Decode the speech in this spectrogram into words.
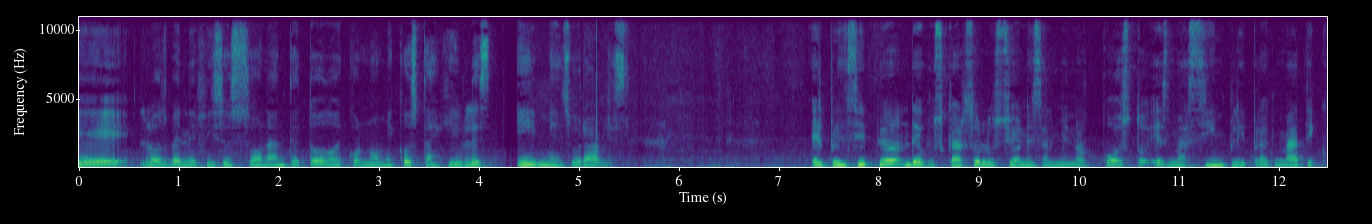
que los beneficios son ante todo económicos, tangibles y mensurables. El principio de buscar soluciones al menor costo es más simple y pragmático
